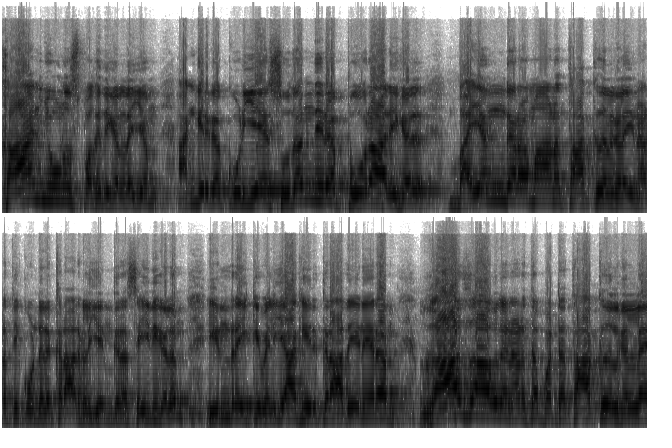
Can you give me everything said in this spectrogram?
ஹான் யூனுஸ் பகுதிகளிலையும் அங்கிருக்கக்கூடிய சுதந்திர போராளிகள் பயங்கரமான தாக்குதல்களை நடத்தி கொண்டிருக்கிறார்கள் என்கிற செய்திகளும் இன்றைக்கு வெளியாகி இருக்கிற அதே நேரம் காசாவில் நடத்தப்பட்ட தாக்குதல்களில்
